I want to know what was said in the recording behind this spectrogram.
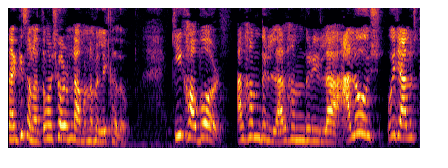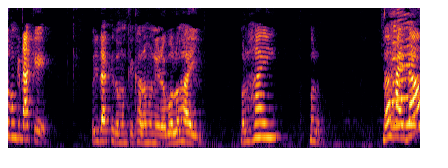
না কিছু না তোমার শোরুমটা আমার নামে লেখা দাও। কি খবর? আলহামদুলিল্লাহ আলহামদুলিল্লাহ। আলুস, ওই যে আলুস তোমাকে ডাকে। ওই যে ডাকে তোমাকে খালামনিরা, বলো হাই। বলো হাই, বলো। দাও, হাই দাও।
